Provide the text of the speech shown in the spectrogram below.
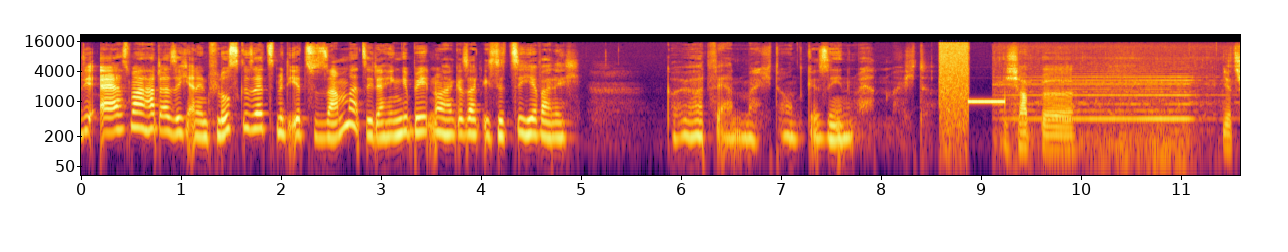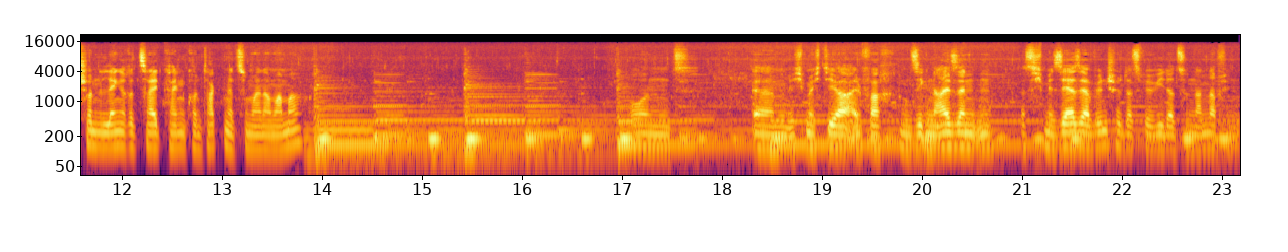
die, erstmal hat er sich an den Fluss gesetzt mit ihr zusammen, hat sie dahin gebeten und hat gesagt, ich sitze hier, weil ich gehört werden möchte und gesehen werden möchte. Ich habe äh, jetzt schon eine längere Zeit keinen Kontakt mehr zu meiner Mama. Und ähm, ich möchte ihr einfach ein Signal senden, dass ich mir sehr, sehr wünsche, dass wir wieder zueinander finden.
